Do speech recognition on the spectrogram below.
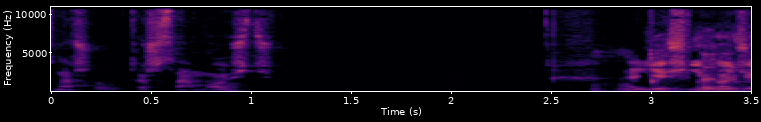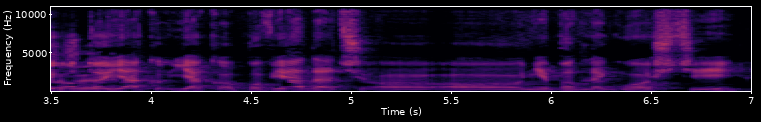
w naszą tożsamość. Mhm. Jeśli chodzi o to, jak, jak opowiadać o, o, niepodległości,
